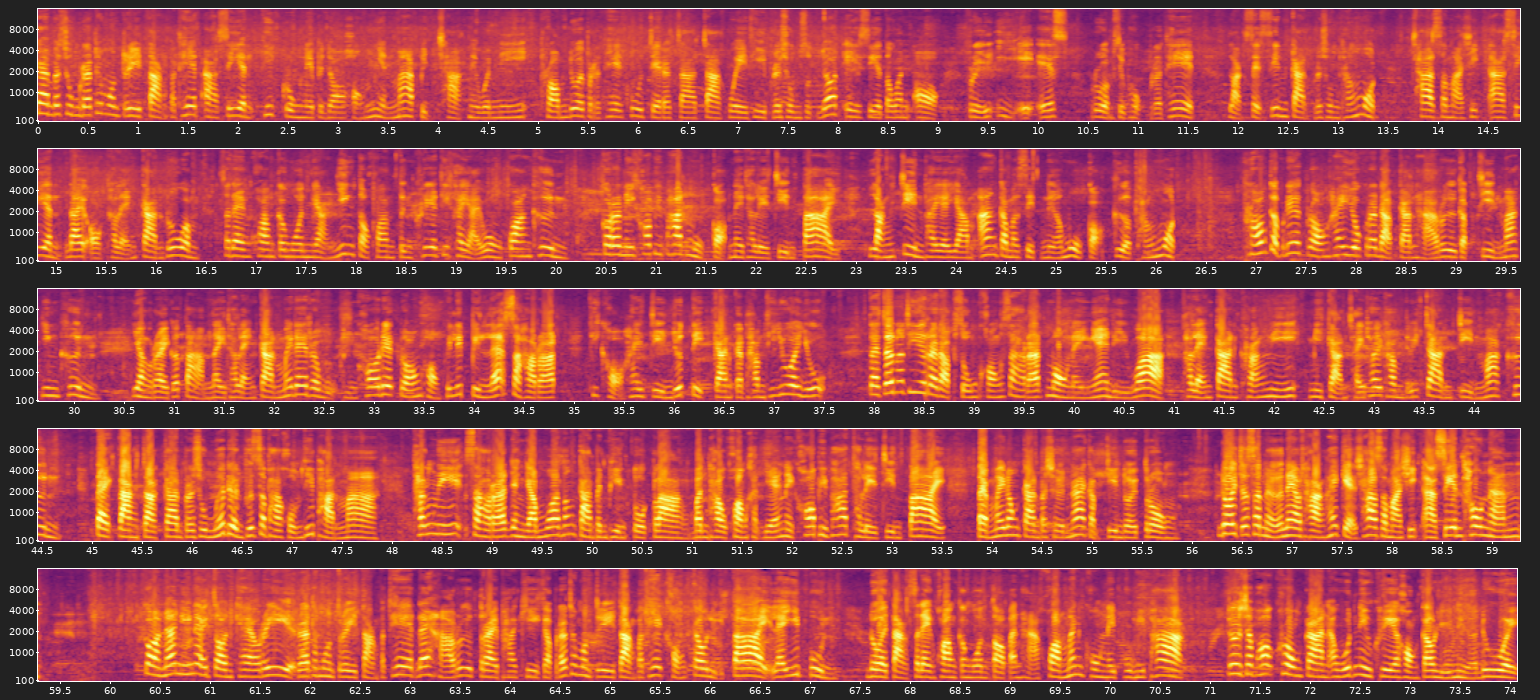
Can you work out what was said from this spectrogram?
การประชุมรัฐมนตรีต่างประเทศอาเซียนที่กรุงเนปิดอของเมียนมาปิดฉากในวันนี้ พร้อมด้วยประเทศคู่เจรจาจากเวทีประชุมสุดยอดเอเชียตะวันออก หรือ EAS รวม 16 ประเทศ หลังเสร็จสิ้นการประชุมทั้งหมด ชาติสมาชิกอาเซียนได้ออกแถลงการร่วม แสดงความกังวลอย่างยิ่งต่อความตึงเครียดที่ขยายวงกว้างขึ้น กรณีข้อพิพาทหมู่เกาะในทะเลจีนใต้ หลังจีนพยายามอ้างกรรมสิทธิ์เหนือหมู่เกาะเกือบทั้งหมด พร้อมกับเรียกร้องให้ยกระดับการหารือกับจีนมากยิ่งขึ้น อย่างไรก็ตามในแถลงการไม่ได้ระบุถึงข้อเรียกร้องของฟิลิปปินส์และสหรัฐ ที่ขอให้จีนยุติการกระทำที่ยั่วยุ แต่เจ้าหน้าที่ระดับสูงของสหรัฐมองในแง่ดีว่าแถลงการครั้งนี้มีการใช้ถ้อยคำวิจารณ์จีนมากขึ้น แตกต่างจากการประชุมเมื่อเดือนพฤษภาคมที่ผ่านมาทั้งนี้สหรัฐยังย้ำว่าต้องการเป็นเพียงตัวกลาง บรรเทาความขัดแย้งในข้อพิพาททะเลจีนใต้ แต่ไม่ต้องการเผชิญหน้ากับจีนโดยตรง โดยจะเสนอแนวทางให้แก่ชาติสมาชิกอาเซียนเท่านั้น ก่อนหน้านี้นายจอห์นแครีรัฐมนตรีต่างประเทศได้หารือไตรภาคีกับรัฐมนตรีต่างประเทศของเกาหลีใต้และญี่ปุ่น โดยต่างแสดงความกังวลต่อปัญหาความมั่นคงในภูมิภาค โดยเฉพาะโครงการอาวุธนิวเคลียร์ของเกาหลีเหนือด้วย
